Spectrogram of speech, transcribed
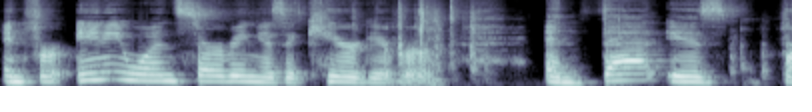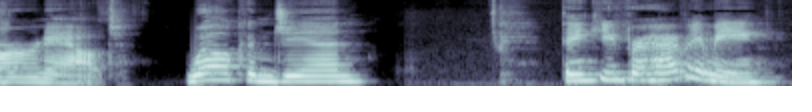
and for anyone serving as a caregiver and that is burnout. Welcome, Jen. Thank you for having me.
